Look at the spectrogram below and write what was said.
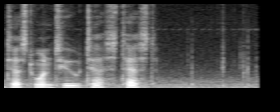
Test one, two, test, test.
